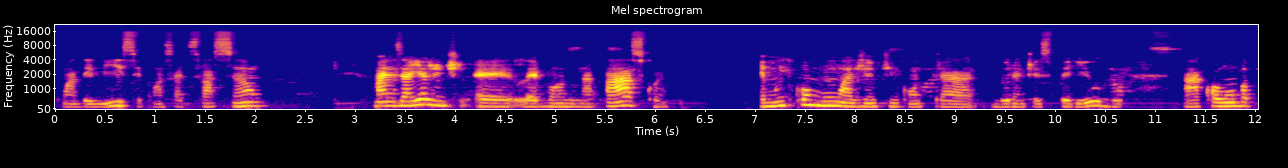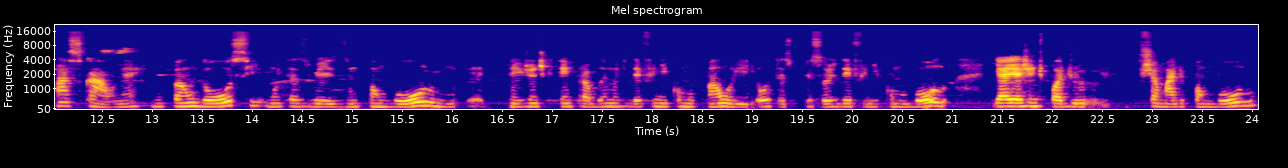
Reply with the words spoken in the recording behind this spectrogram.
com a delícia, com a satisfação. Mas aí a gente, é, levando na Páscoa, é muito comum a gente encontrar durante esse período a colomba pascal, né? Um pão doce, muitas vezes um pão bolo. É, tem gente que tem problema de definir como pão e outras pessoas definir como bolo. E aí a gente pode chamar de pão bolo,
